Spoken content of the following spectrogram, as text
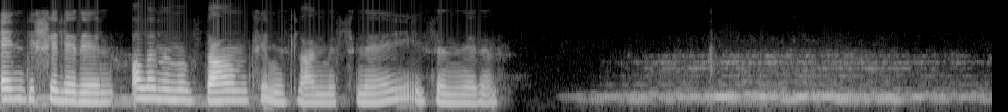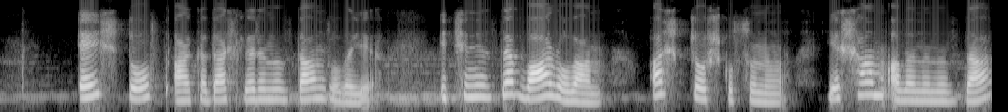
endişelerin alanınızdan temizlenmesine izin verin. Eş, dost, arkadaşlarınızdan dolayı içinizde var olan aşk coşkusunu yaşam alanınızda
